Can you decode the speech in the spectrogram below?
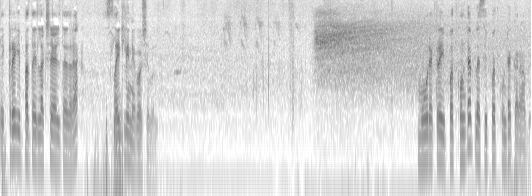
ಎಕರೆಗೆ ಇಪ್ಪತ್ತೈದು ಲಕ್ಷ ಹೇಳ್ತಾ ಇದ್ದಾರೆ. ಸ್ಲೈಟ್ಲಿ ನೆಗೋಷಿಯಬಲ್ ಮೂರು ಎಕರೆ ಇಪ್ಪತ್ತು ಕುಂಟೆ ಪ್ಲಸ್ ಇಪ್ಪತ್ತು ಕುಂಟೆ ಖರಾಬು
